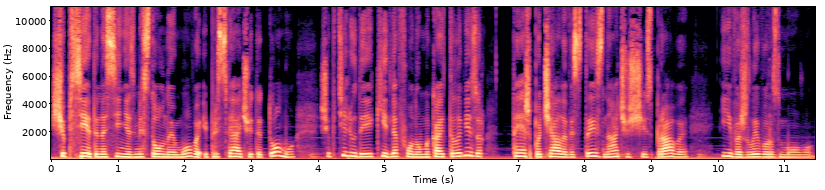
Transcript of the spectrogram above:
щоб сіяти насіння змістовної мови і присвячуйте тому, щоб ті люди, які для фону вмикають телевізор, теж почали вести значущі справи і важливу розмову.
